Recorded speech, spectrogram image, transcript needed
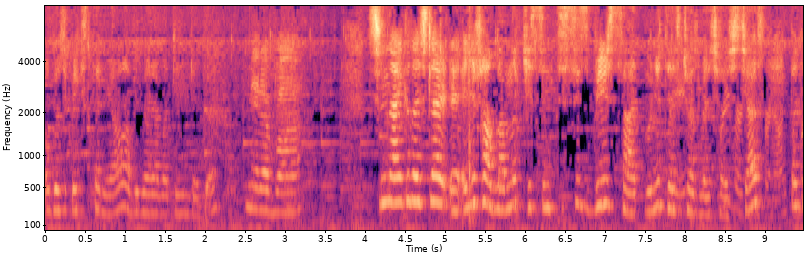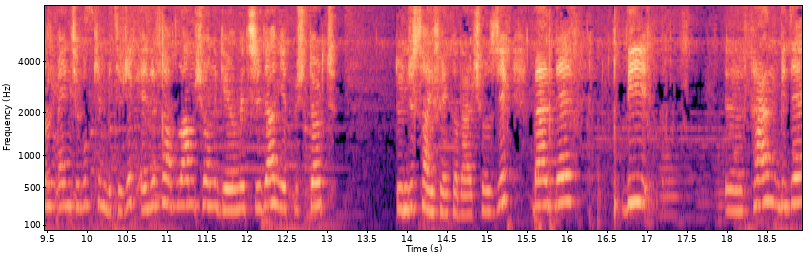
O gözükmek istemiyor ama bir merhaba diyeyim dedi. Merhaba. Şimdi arkadaşlar e, Elif ablamla kesintisiz bir saat boyunca test çözmeye çalışacağız. Bakalım en çabuk kim bitirecek? Elif ablam şu anda geometriden 74. Dördüncü sayfaya kadar çözecek. Ben de bir e, fen bir de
